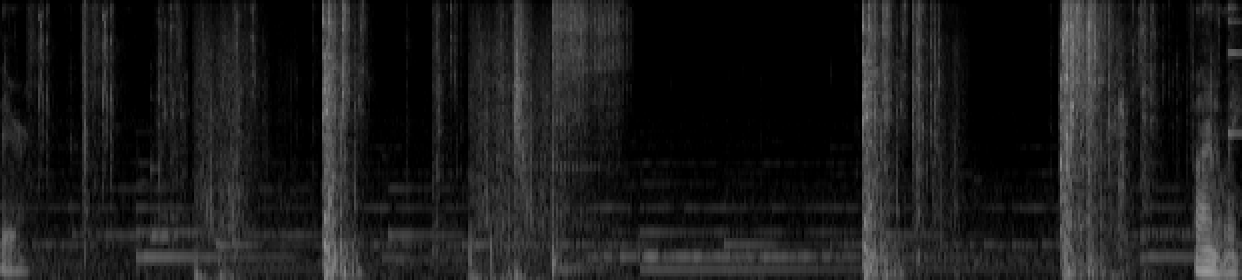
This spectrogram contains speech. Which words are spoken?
There. Finally,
